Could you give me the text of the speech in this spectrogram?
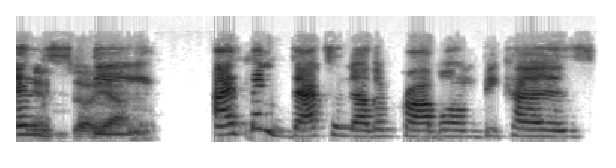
and, and so, see, yeah. I think that's another problem because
